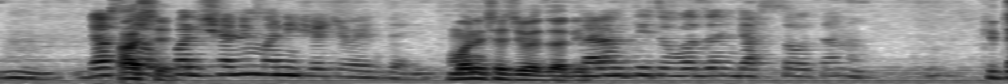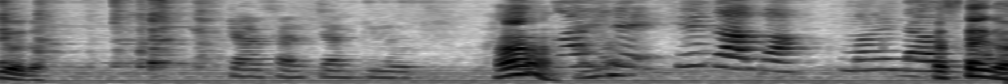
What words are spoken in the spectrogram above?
हम्म. जास्त असे. परेशानी मनीषाची वेळ झाली. मनीषाची वेळ झाली. कारण तिचं वजन जास्त होतं ना. किती होतं? चार साडेचार किलो होती. हा. हे काका मला कसं काय ग?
